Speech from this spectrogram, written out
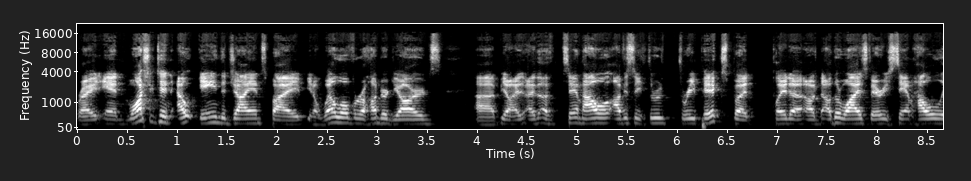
right? And Washington outgained the Giants by you know well over hundred yards. Uh, you know, I, I, Sam Howell obviously threw three picks, but played a, an otherwise very Sam Howell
